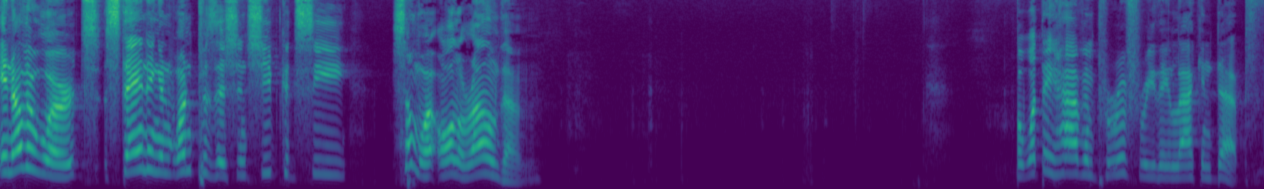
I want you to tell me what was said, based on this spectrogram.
In other words, standing in one position, sheep could see somewhat all around them. But what they have in periphery, they lack in depth.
